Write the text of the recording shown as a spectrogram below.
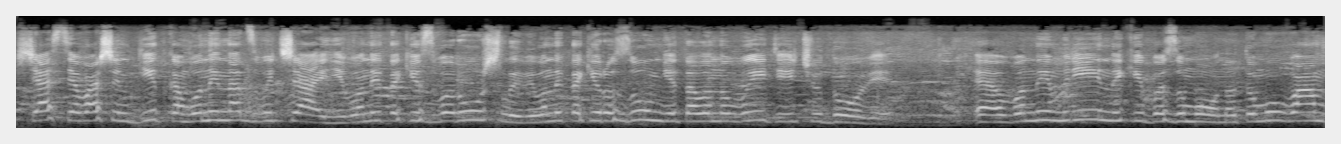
Щастя вашим діткам, вони надзвичайні, вони такі зворушливі, вони такі розумні, талановиті і чудові. Е, Вони мрійники, безумовно, тому вам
